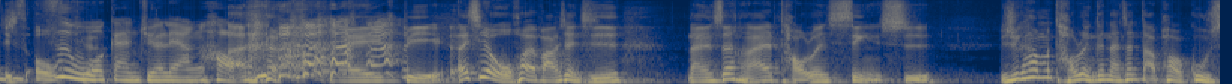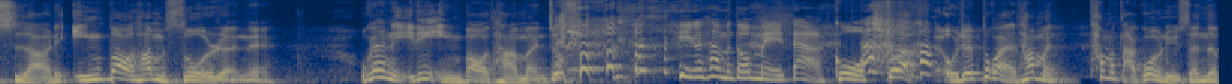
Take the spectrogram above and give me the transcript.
it's okay，自我感觉良好，maybe，而且我后来发现其实。男生很爱讨论性事，你去跟他们讨论跟男生打炮的故事啊，你引爆他们所有人呢、我跟你，一定引爆他们，就。因为他们都没打过，对啊，我觉得不管他们，他们打过的女生的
